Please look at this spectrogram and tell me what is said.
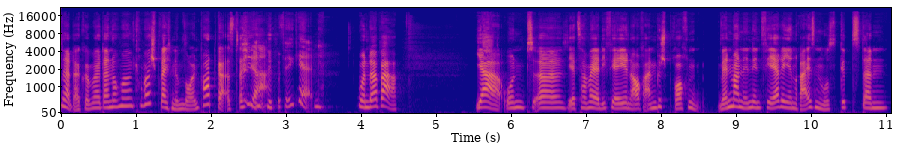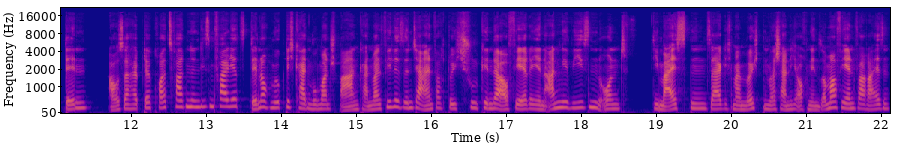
Ja, da können wir dann nochmal drüber sprechen im neuen Podcast. Ja, sehr gern. Wunderbar. Ja, und äh, jetzt haben wir ja die Ferien auch angesprochen. Wenn man in den Ferien reisen muss, gibt es dann denn außerhalb der Kreuzfahrten in diesem Fall jetzt dennoch Möglichkeiten, wo man sparen kann? Weil viele sind ja einfach durch Schulkinder auf Ferien angewiesen und die meisten, sage ich mal, möchten wahrscheinlich auch in den Sommerferien verreisen,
